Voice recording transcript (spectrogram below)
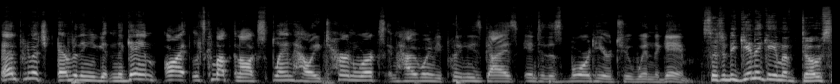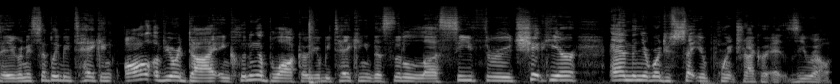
and pretty much everything you get in the game. All right, let's come up and I'll explain how a turn works and how we're going to be putting these guys into this board here to win the game. So to begin a game of DOCE, you're going to simply be taking all of your die, including a blocker. You'll be taking this little uh, see-through chit here, and then you're going to set your point tracker at zero.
